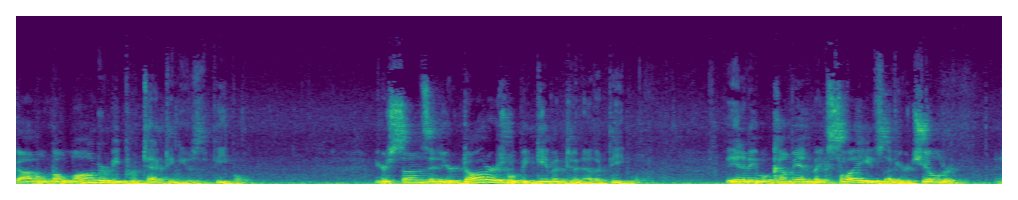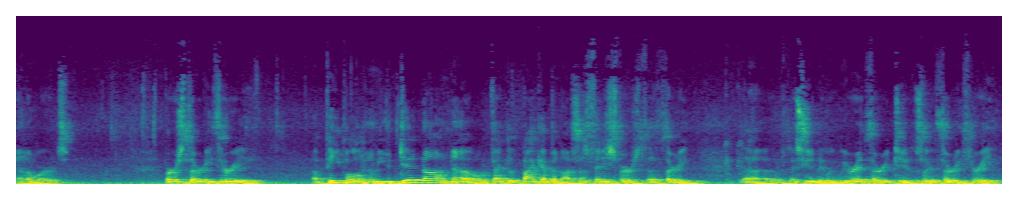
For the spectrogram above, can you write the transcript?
God will no longer be protecting you as a people. Your sons and your daughters will be given to another people. The enemy will come in and make slaves of your children, in other words. Verse 33 A people whom you did not know. In fact, back up a. Let's finish verse uh, 30. Uh, excuse me, we were at 32. Let's look at 33.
